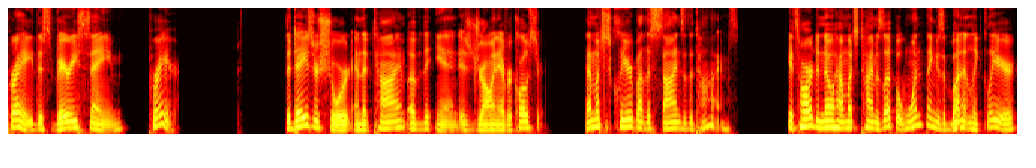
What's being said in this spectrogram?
pray this very same prayer? The days are short, and the time of the end is drawing ever closer. That much is clear by the signs of the times. It's hard to know how much time is left, but one thing is abundantly clear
